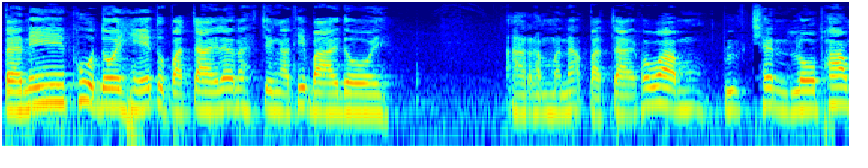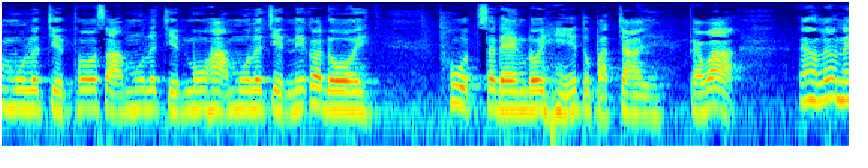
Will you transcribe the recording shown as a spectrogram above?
แต่นี้พูดโดยเหตุปัจจัยแล้วนะจึงอธิบายโดยอารัมมณปัจจัย เพราะว่าเช่น โลภะมูลจิต โทสะมูลจิต โมหะมูลจิตนี้ก็โดยพูดแสดงโดยเหตุปัจจัย แต่ว่า แล้วใน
